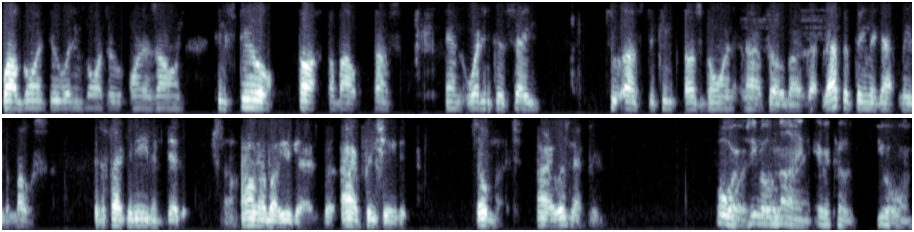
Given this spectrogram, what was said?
while going through what he's going through on his own. He still thought about us and what he could say to us to keep us going and how I felt about it. That, that's the thing that got me the most is the fact that he even did it. So I don't know about you guys, but I appreciate it so much. All right, what's next? 409 area code. You are on.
